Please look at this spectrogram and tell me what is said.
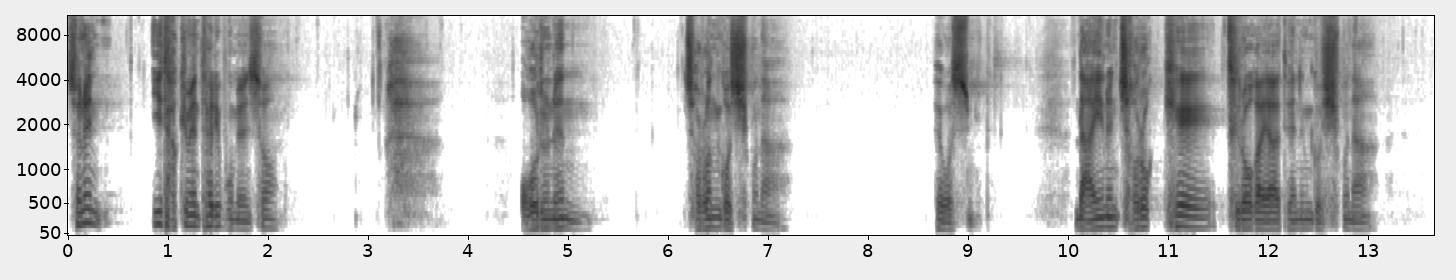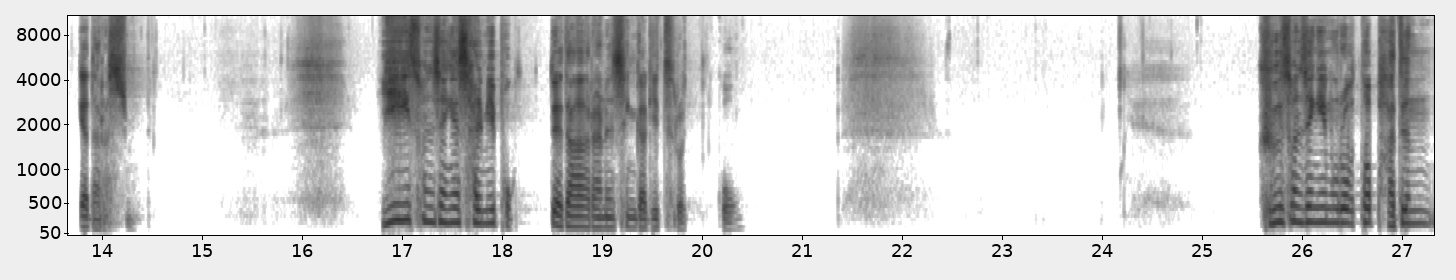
저는 이 다큐멘터리 보면서 어른은 저런 것이구나 배웠습니다. 나이는 저렇게 들어가야 되는 것이구나 깨달았습니다. 이 선생의 삶이 복되다라는 생각이 들었고, 그 선생님으로부터 받은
